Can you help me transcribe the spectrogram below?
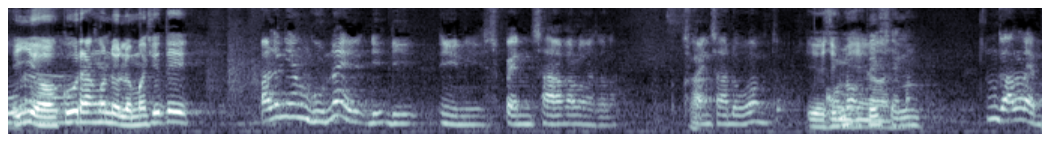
Iya, kurang ngono lho maksudnya Paling yang guna ya di, di ini Spensa kalau nggak salah. Spensa doang tuh. ya sing Ono bis emang. Enggak lem.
